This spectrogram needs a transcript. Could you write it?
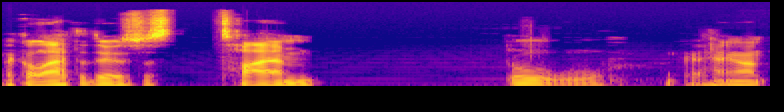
Like all I have to do is just tie them. Ooh. Okay, hang on.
